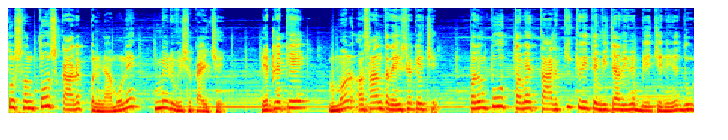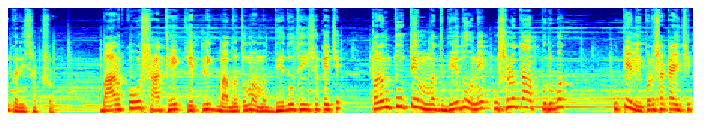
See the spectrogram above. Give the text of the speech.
તો સંતોષકારક પરિણામોને મેળવી શકાય છે. એટલે કે મન અશાંત રહી શકે છે. પરંતુ તમે તાર્કિક રીતે વિચારીને બેચેનીને દૂર કરી શકશો. બાળકો સાથે કેટલીક બાબતોમાં મતભેદો થઈ શકે છે. પરંતુ તે મતભેદોને કુશળતાપૂર્વક ઉકેલી પણ શકાય છે.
